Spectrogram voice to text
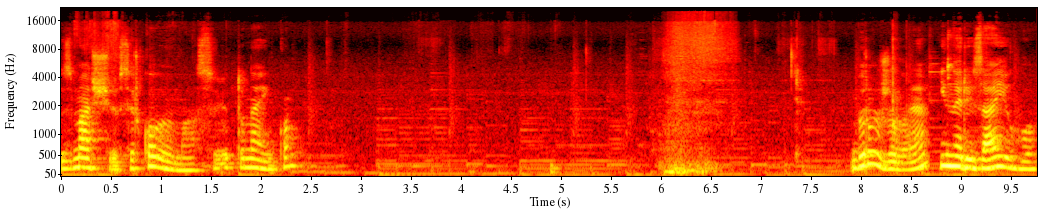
змащую сирковою масою тоненько. Беру желе і нарізаю його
